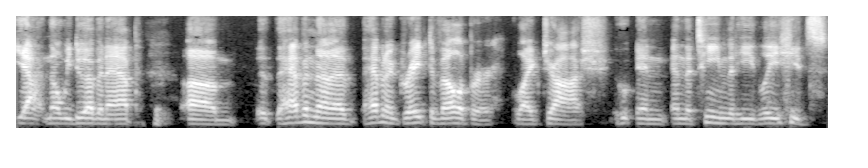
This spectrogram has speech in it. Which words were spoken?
Yeah, no, we do have an app. Um, having a having a great developer like Josh who, and and the team that he leads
